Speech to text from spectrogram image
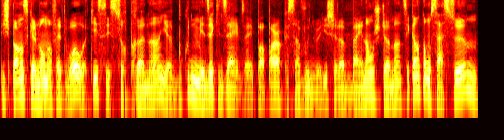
Puis je pense que le monde a fait Wow, OK, c'est surprenant. Il y a beaucoup de médias qui disaient Vous n'avez pas peur que ça vous nuise. J'étais là, ben non, justement. Tu sais, quand on s'assume,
